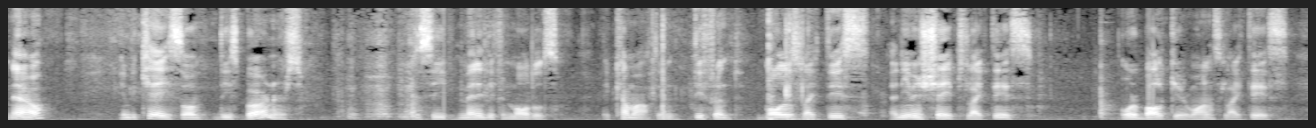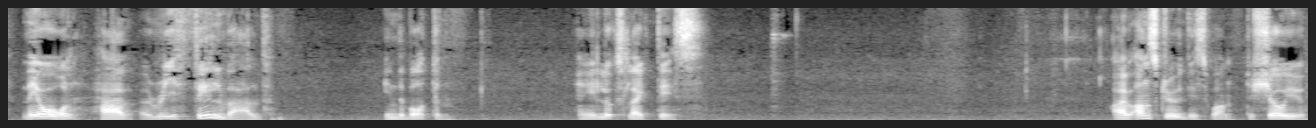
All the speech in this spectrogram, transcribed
Now, in the case of these burners, you can see many different models. They come out in different models like this and even shapes like this or bulkier ones like this. They all have a refill valve in the bottom and it looks like this. I've unscrewed this one to show you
